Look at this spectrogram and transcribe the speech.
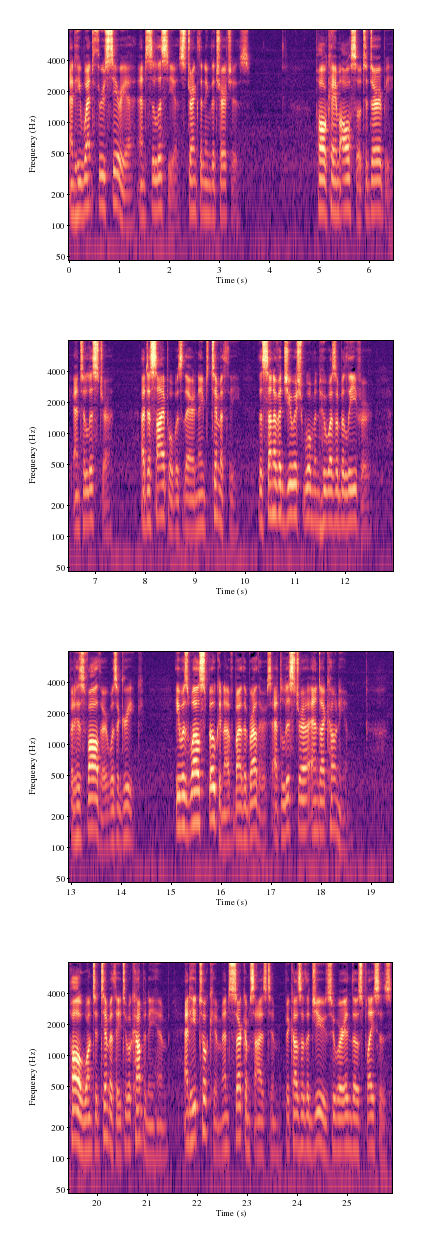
And he went through Syria and Cilicia, strengthening the churches. Paul came also to Derbe and to Lystra. A disciple was there named Timothy, the son of a Jewish woman who was a believer, but his father was a Greek. He was well spoken of by the brothers at Lystra and Iconium. Paul wanted Timothy to accompany him, and he took him and circumcised him because of the Jews who were in those places,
